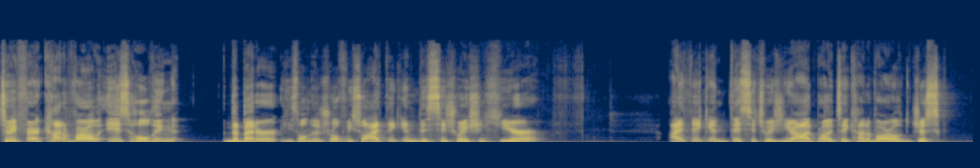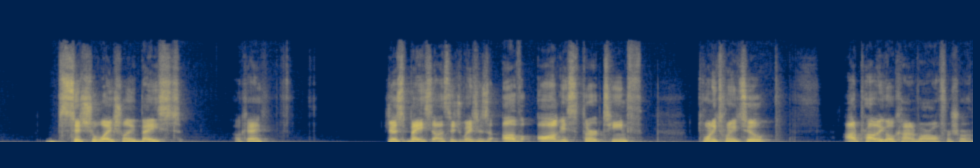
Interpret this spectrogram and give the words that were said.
To be fair, Cannavaro is holding the better. He's holding the trophy. So I think in this situation here, I think in this situation here, I'd probably take Cannavaro just situationally based. Okay. Just based on the situations of August 13th, 2022, I'd probably go Cannavaro for sure.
